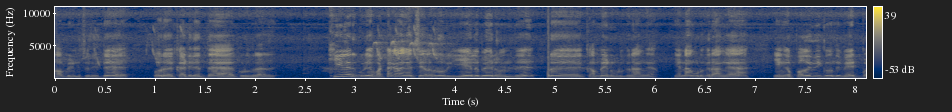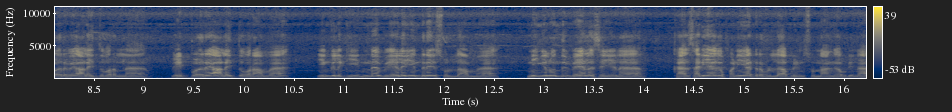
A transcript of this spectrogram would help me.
அப்படின்னு சொல்லிட்டு ஒரு கடிதத்தை கொடுக்குறாரு. கீழே இருக்கக்கூடிய வட்டக்கழக செயலர்கள் ஒரு ஏழு பேர் வந்து ஒரு கம்ப்ளைண்ட் கொடுக்குறாங்க. என்ன கொடுக்குறாங்க? எங்கள் பகுதிக்கு வந்து வேட்பாளரே அழைத்து வரல. வேட்பாளரே அழைத்து வராமல் எங்களுக்கு என்ன வேலை என்றே சொல்லாமல் நீங்கள் வந்து வேலை செய்யலை க சரியாக பணியாற்றவில்லை அப்படின்னு சொன்னாங்க அப்படின்னா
